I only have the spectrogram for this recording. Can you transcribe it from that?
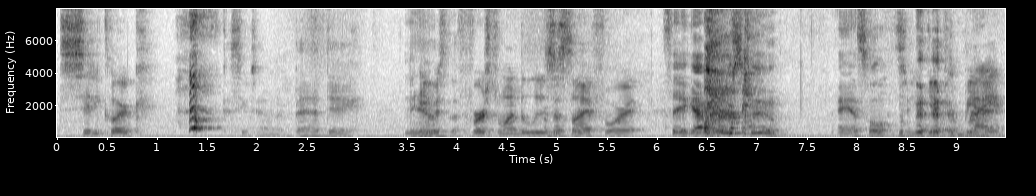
city clerk because he was having a bad day. And he was the first one to lose his life for it. Say it got worse too. Asshole. So you get for being Right. a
